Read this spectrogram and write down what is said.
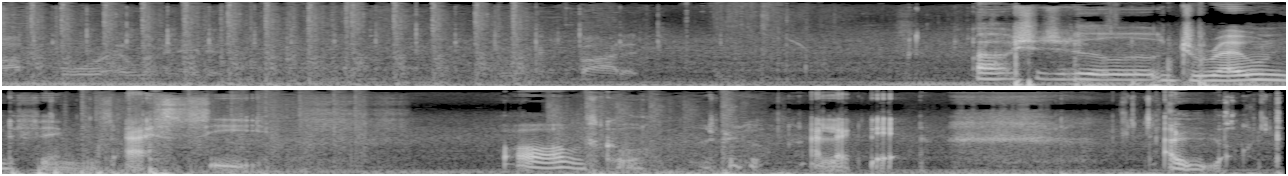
Op 4 eliminated. You have been spotted. Oh, she's the little drone things. I see. Oh, that was cool. That's pretty cool. I like that. A lot.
